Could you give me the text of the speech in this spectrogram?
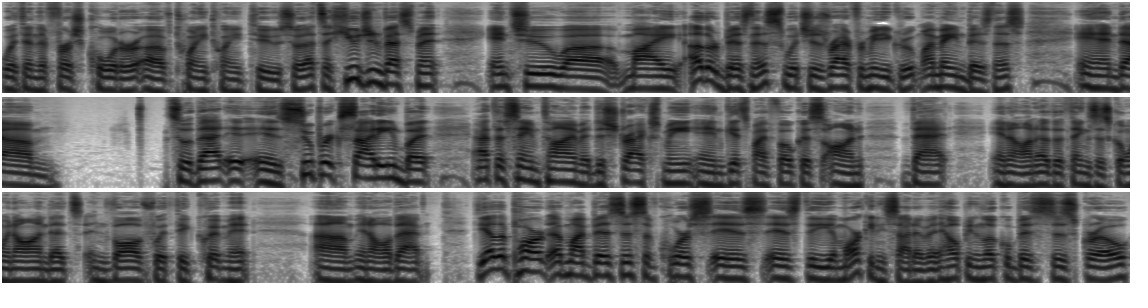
within the first quarter of 2022. So that's a huge investment into uh, my other business, which is Radford Media Group, my main business. And, um, so that is super exciting, but at the same time, it distracts me and gets my focus on that and on other things that's going on that's involved with the equipment um, and all that. The other part of my business, of course, is is the marketing side of it, helping local businesses grow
